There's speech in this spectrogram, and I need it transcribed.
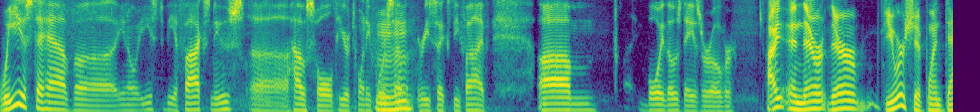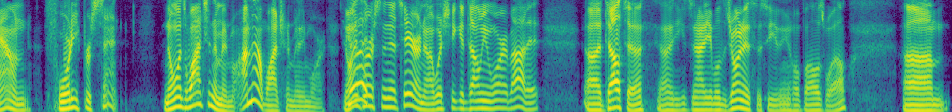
We used to have, uh, you know, it used to be a Fox News uh, household here 24 7, Mm-hmm. 365. Um, boy, those days are over. I and their their viewership went down forty percent. No one's watching them anymore. I'm not watching them anymore. The only person that's here, and I wish he could tell me more about it, uh, Delta. Uh, he's not able to join us this evening. I Hope all is well. Um,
